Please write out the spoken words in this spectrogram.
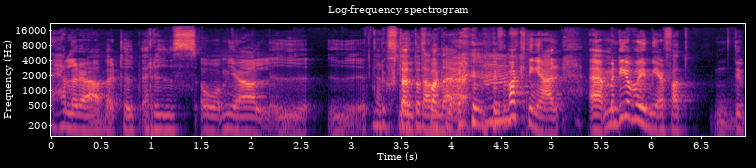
häller över typ ris och mjöl i, i Lufttäta tättslutande förpackningar. Mm. Eh, Men det var ju mer för att det,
